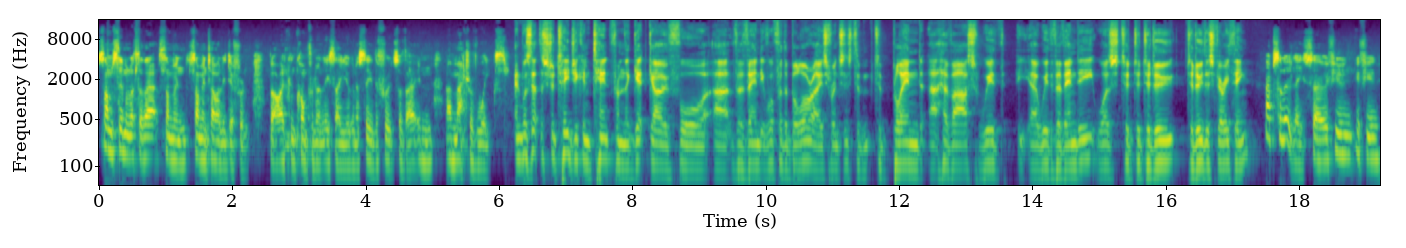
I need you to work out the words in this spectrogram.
some similar to that, some, in, some entirely different. But I can confidently say you're going to see the fruits of that in a matter of weeks. And was that the strategic intent? from the get go for uh, Vivendi, well, for the Bollorés, for instance, to, to blend uh, Havas with uh, with Vivendi was to, to, to do to do this very thing. Absolutely. So if you if you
